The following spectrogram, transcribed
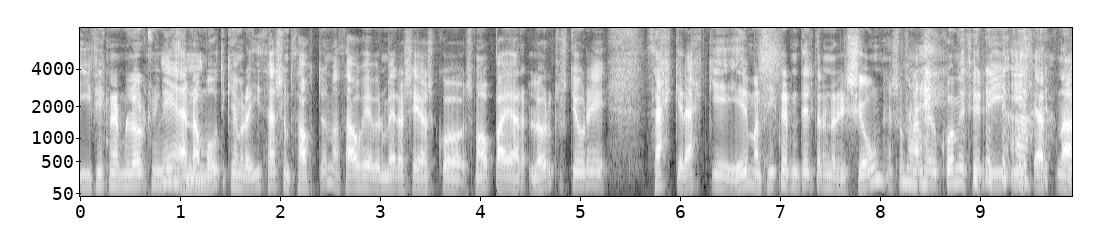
í fíknarfum lögreglunni en á móti kemur að í þessum þáttum að þá hefur meira að segja sko smábæjar lögreglustjóri þekkir ekki yfirmann fíknarfum í sjón eins og fram hefur komið fyrir í, í, hérna,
